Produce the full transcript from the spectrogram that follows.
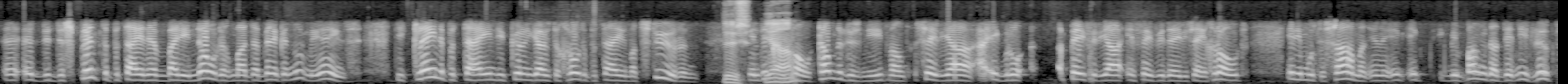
eh, eh, de, de splinterpartijen hebben wij niet nodig. Maar daar ben ik het nooit mee eens. Die kleine partijen, die kunnen juist de grote partijen wat sturen. Dus, In dit ja. geval kan dat dus niet, want CDA, eh, ik bedoel, PvdA en VVD die zijn groot. En die moeten samen. En ik, ik, ik ben bang dat dit niet lukt.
